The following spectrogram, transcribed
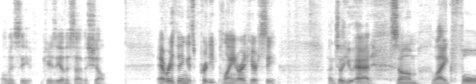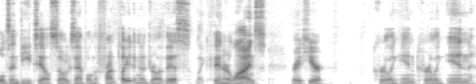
let me see, here's the other side of the shell. Everything is pretty plain right here, see? Until you add some like folds and details. So example, on the front plate, I'm going to draw this, like thinner lines right here, curling in, curling in,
